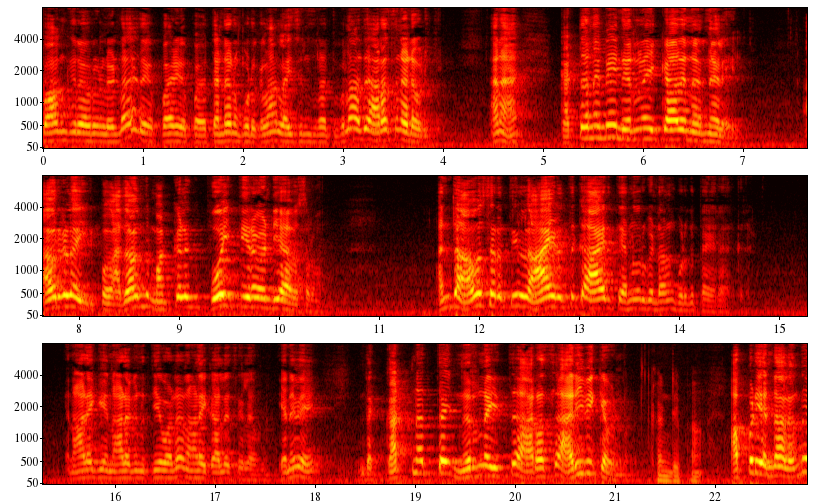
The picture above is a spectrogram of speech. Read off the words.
வாங்குகிறவர்களிடம் அதை ப- ப- தண்டனை கொடுக்கலாம் லைசன்ஸ் ரத்து பண்ணலாம். அது அரசு நடவடிக்கை. ஆனால் கட்டணமே நிர்ணயிக்காத நிலையில் அவர்களை இப்போ அதாவது மக்களுக்கு போய் தீர வேண்டிய அவசரம். அந்த அவசரத்தில் ஆயிரத்துக்கு ஆயிரத்தி இரநூறு கட்டாலும் கொடுக்க தயாராக இருக்கிறார். நாளைக்கு நாளைக்கு தீவாட நாளை காலை செல்ல எனவே இந்த கட்டணத்தை நிர்ணயித்து அரசு அறிவிக்க வேண்டும். கண்டிப்பா. அப்படி என்றால் வந்து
